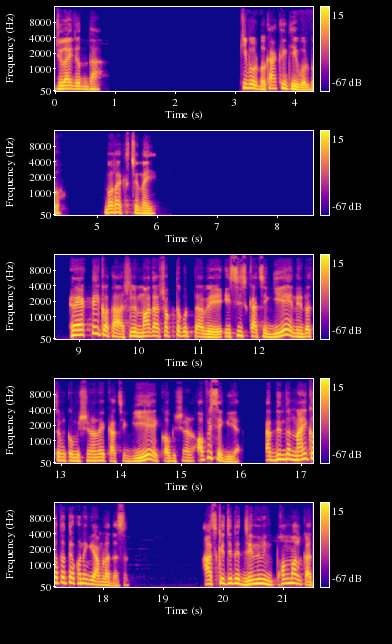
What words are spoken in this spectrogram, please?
জুলাই যোদ্ধা। কি বলব? কাকে কি বলব? বলার কিছু নাই। একটাই কথা আসলে মাজা শক্ত করতে হবে। ইসির কাছে গিয়ে নির্বাচন কমিশনারের কাছে গিয়ে কমিশনার অফিসে গিয়ে একদিন তো নাই কথা তো ওখানে গিয়ে আমলা দিয়েছেন আজকে যেটা জেনুইন ফর্মাল কাজ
